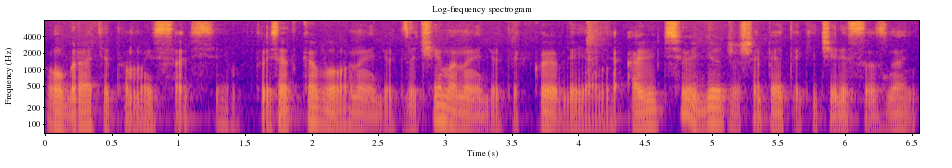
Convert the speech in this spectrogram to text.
убрать эту мысль совсем. То есть от кого она идет, зачем она идет и какое влияние. А ведь все идет же опять-таки через сознание.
